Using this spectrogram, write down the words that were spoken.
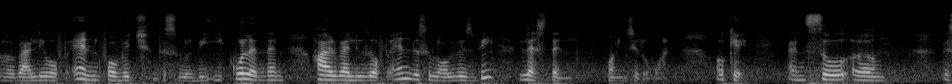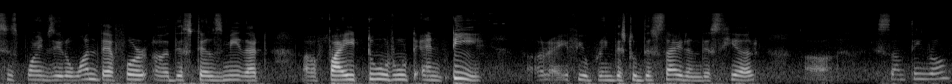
uh, value of n for which this will be equal and then higher values of n this will always be less than 0.01. Okay. And so, um, this is 0.01 therefore, uh, this tells me that uh, phi 2 root n t if you bring this to this side and this here uh, is something wrong.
